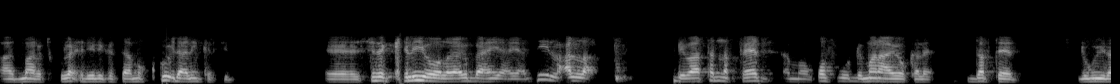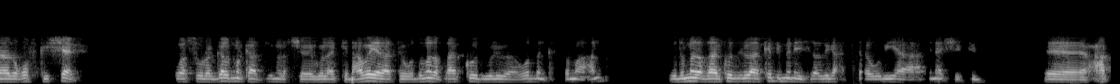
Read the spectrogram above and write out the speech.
aad maaragta kula xiriiri kartid ama ku ilaalin kartid. Sida keliya oo lagaaga baahan yahay haddii lacalla dhibaato nafeed ama qof uu dhimanayo kale darteed lagu yidhaahdo qofkii sheeg waa suuragal markaas in la sheego laakiin haba yaraatee waddamada qaarkood weliba waddan kasta ma ahan. Waddamada qaarkood ilaa ka dhimanaysa adiga xataa weriyaha ah inaad sheegtid xaq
